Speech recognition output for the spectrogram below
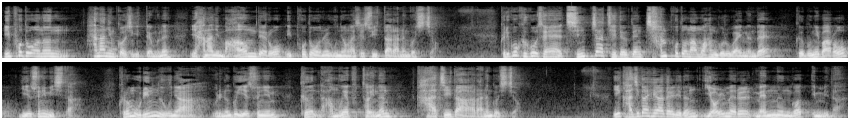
이 포도원은 하나님 것이기 때문에 이 하나님 마음대로 이 포도원을 운영하실 수 있다라는 것이죠. 그리고 그곳에 진짜 제대로 된 참 포도나무 한 그루가 있는데 그분이 바로 예수님이시다. 그럼 우리는 누구냐? 우리는 그 예수님 그 나무에 붙어 있는 가지다라는 것이죠. 이 가지가 해야 될 일은 열매를 맺는 것입니다.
